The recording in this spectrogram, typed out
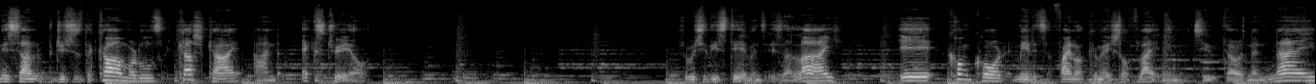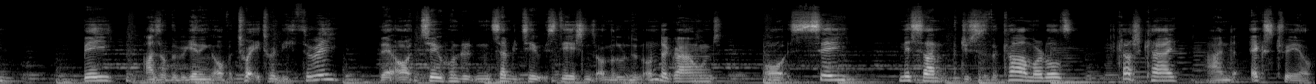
Nissan produces the car models Qashqai and X-Trail. So which of these statements is a lie? A. Concorde made its final commercial flight in 2009. B. As of the beginning of 2023, there are 272 stations on the London Underground. Or C. Nissan produces the car models Qashqai and X-Trail.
